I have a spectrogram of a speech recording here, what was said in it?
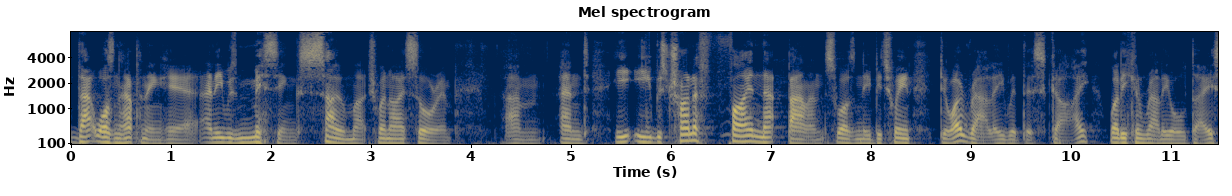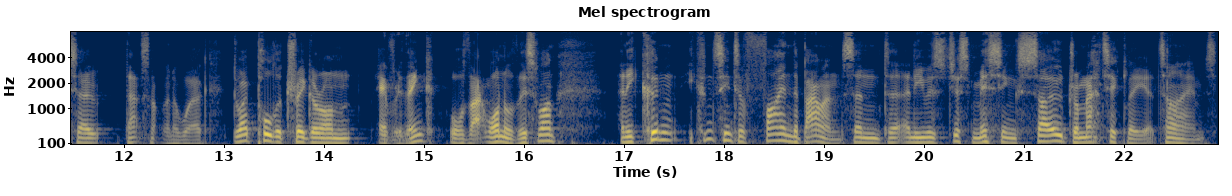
that wasn't happening here. And he was missing so much when I saw him. Um, and he, he was trying to find that balance, wasn't he, between do I rally with this guy? Well, he can rally all day, so that's not going to work. Do I pull the trigger on everything, or that one, or this one? And he couldn't. He couldn't seem to find the balance, and uh, and he was just missing so dramatically at times.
